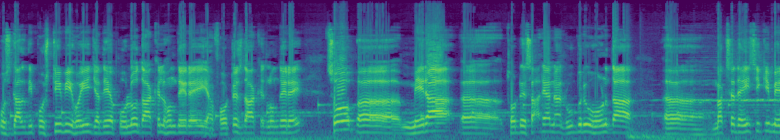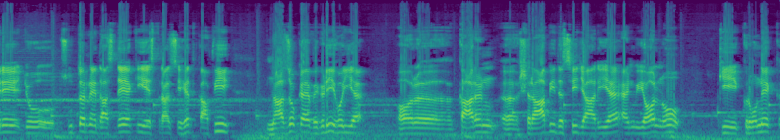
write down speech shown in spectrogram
ਉਸ ਗੱਲ ਦੀ ਪੁਸ਼ਟੀ ਵੀ ਹੋਈ, ਜਦੇ ਅਪੋਲੋ ਦਾਖਲ ਹੁੰਦੇ ਰਹੇ ਜਾਂ ਫੋਰਟਿਸ ਦਾਖਲ ਹੁੰਦੇ ਰਹੇ। ਸੋ ਮੇਰਾ ਤੁਹਾਡੇ ਸਾਰਿਆਂ ਨਾਲ ਰੂਬਰੂ ਹੋਣ ਦਾ ਮਕਸਦ ਇਹੀ ਸੀ ਕਿ ਮੇਰੇ ਜੋ ਸੂਤਰ ਨੇ ਦੱਸਦੇ ਆ ਕਿ ਇਸ ਤਰ੍ਹਾਂ ਸਿਹਤ ਕਾਫੀ ਨਾਜ਼ੁਕ ਹੈ, ਵਿਗੜੀ ਹੋਈ ਹੈ। ਔਰ ਕਾਰਨ ਸ਼ਰਾਬ ਹੀ ਦੱਸੀ ਜਾ ਰਹੀ ਹੈ ਐਂਡ ਵੀ ਆਲ ਨੋ ਕਿ ਕ੍ਰੋਨਿਕ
